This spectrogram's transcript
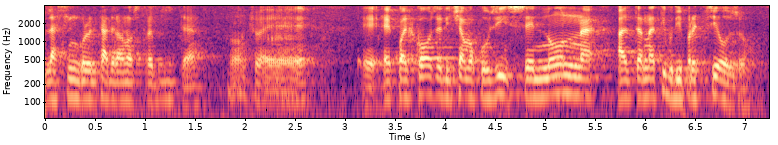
la singolarità della nostra vita, no? cioè, è, è, qualcosa, diciamo così, se non alternativo di prezioso.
